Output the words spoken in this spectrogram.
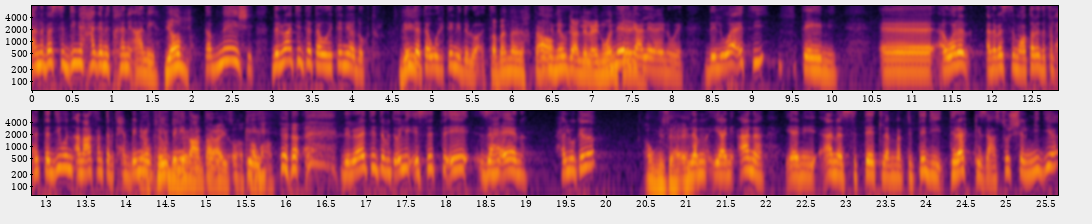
أنا بس اديني حاجة نتخانق عليها. يلا. طب ماشي. دلوقتي أنت توهتني يا دكتور. ليه؟ أنت توهتني دلوقتي. طب أنا تعالي آه. نرجع للعنوان نرجع تاني. للعنوان. دلوقتي تاني. اولا أنا بس معترضة في الحتة دي وأنا عارفة أنت بتحبني وبتحبني بعترض. آه طبعا. دلوقتي أنت بتقولي الست إيه زهقانة. حلو كده؟ أو مش زهقان لما يعني أنا يعني أنا الستات لما بتبتدي تركز على ال social media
